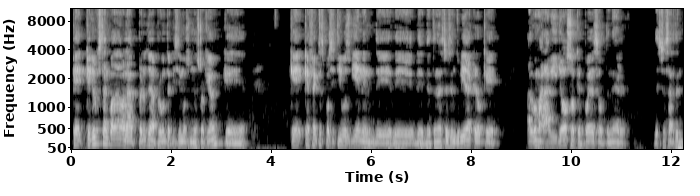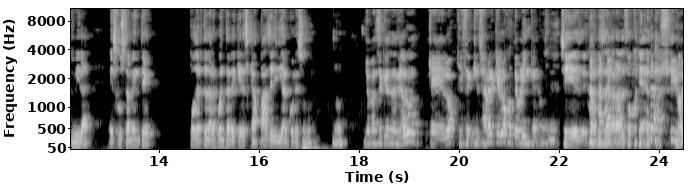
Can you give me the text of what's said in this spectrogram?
que, que creo que está encuadrado en la penúltima pregunta que hicimos en nuestro guion, que- qué efectos positivos vienen de, de, de- de tener estrés en tu vida. Creo que algo maravilloso que puedes obtener de estresarte en tu vida es justamente poderte dar cuenta de que eres capaz de lidiar con eso, ¿no? Yo pensé que desde algo que, lo, que, se- que saber que el ojo te brinca, ¿no? Sí, es- cuando empiezas a agarrar el foco ya... Sí, ¿no?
